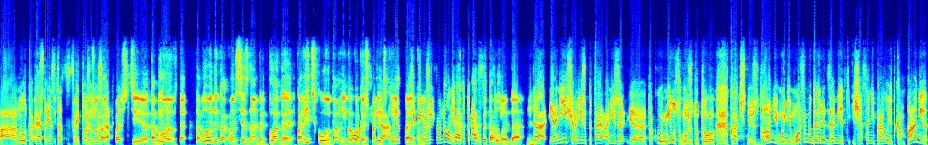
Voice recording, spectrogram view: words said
А, ну, такая почти, пресса, так сказать, тоже нужна. Почти. Таблоид, Но... таблоиды, как мы все знаем, предполагают политику, там никакой, ну, конечно, политики да. нет. Ну, поэтому... теперь уже журнал нет. Как, это как бы таблоид, да. Да, и они еще, они же пытаются, они же э, такую минус, мы же тут э, качественное издание, мы не можем удалять заметки. И сейчас они проводят кампанию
